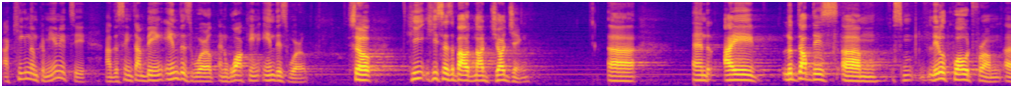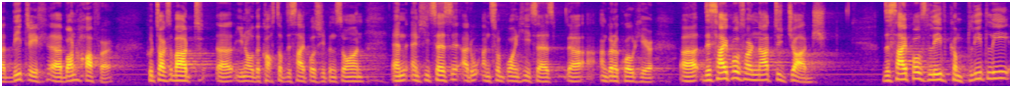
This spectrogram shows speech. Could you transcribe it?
a kingdom community, at the same time being in this world and walking in this world. So he, he says about not judging. Uh, and I looked up this um, little quote from uh, Dietrich uh, Bonhoeffer, who talks about uh, you know, the cost of discipleship and so on. And, and he says, at, some point, he says, uh, I'm going to quote here Uh, disciples are not to judge. Disciples live completely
